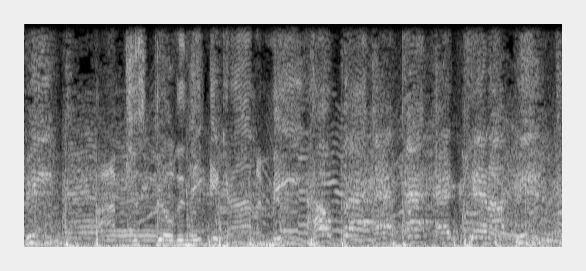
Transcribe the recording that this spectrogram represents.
be? I'm just building the economy. How bad can I be?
